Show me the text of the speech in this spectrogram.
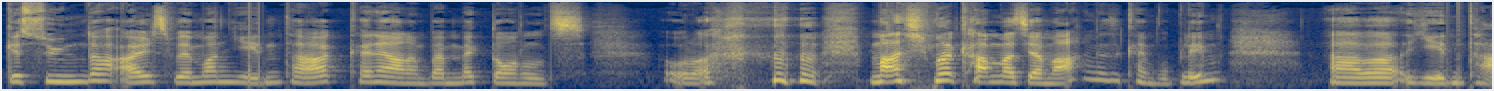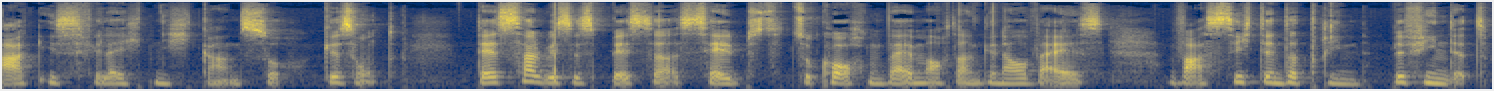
gesünder, als wenn man jeden Tag, keine Ahnung, beim McDonalds oder manchmal kann man es ja machen, ist kein Problem, aber jeden Tag ist vielleicht nicht ganz so gesund. Deshalb ist es besser, selbst zu kochen, weil man auch dann genau weiß, was sich denn da drin befindet.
